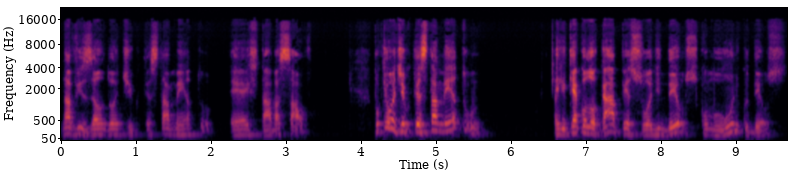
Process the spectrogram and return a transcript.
na visão do Antigo Testamento, é, estava salva. Porque o Antigo Testamento, ele quer colocar a pessoa de Deus como o único Deus.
